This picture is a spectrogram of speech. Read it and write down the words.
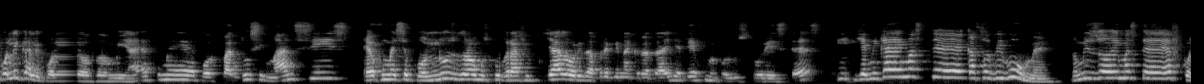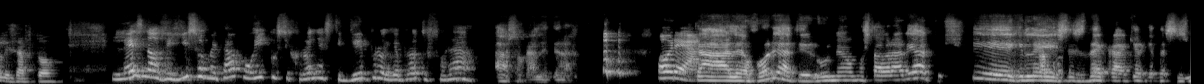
πολύ καλή πολεοδομία. Έχουμε πο- παντού σημάνσεις, έχουμε σε πολλούς δρόμους που γράφει ποια λωρίδα πρέπει να κρατάει γιατί έχουμε πολλούς τουρίστες. Γενικά είμαστε καθοδηγούμε. Νομίζω είμαστε εύκολοι σε αυτό. Λες να οδηγήσω μετά από 20 χρόνια στην Κύπρο για πρώτη φορά; Άστο καλύτερα. Ωραία. Τα λεωφορεία τηρούν όμως τα ωράρια τους. Τι έχει λέει στις 10 και έρχεται στις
